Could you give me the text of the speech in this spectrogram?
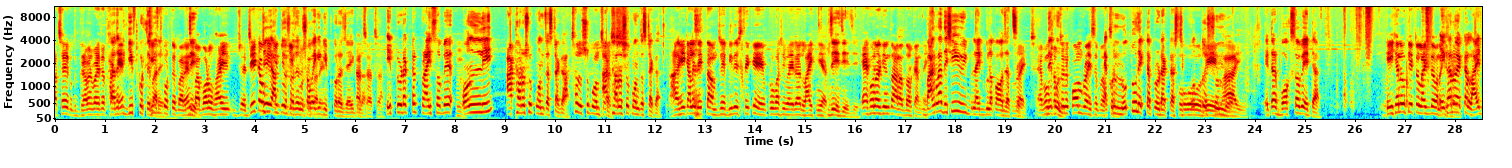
আছে গ্রামের বাড়িতে থাকে। তাদেরকে গিফট করতে পারে। করতে পারেন বা বড় ভাই যে- কাউকে কিন্তু সবাইকে গিফট করা যায় এগুলো। আচ্ছা, আচ্ছা। এই প্রোডাক্টটার প্রাইস হবে অনলি আঠারোশো পঞ্চাশ টাকা। আঠারোশো পঞ্চাশ। আঠারোশো পঞ্চাশ টাকা। আগেকালে দেখতাম যে বিদেশ থেকে প্রবাসী ভাইরা লাইট নিয়ে আসে। জি জি জি। এখন আর কিন্তু আনার দরকার নেই। ওই লাইটগুলা পাওয়া যাচ্ছে। রাইট এবং সবচেয়ে কম প্রাইসে এখন নতুন একটা প্রোডাক্ট আসছে কত সুন্দর। এটার বক্স হবে এটা। এইখানেও কি একটা লাইট দেওয়া নাকি এখানেও একটা লাইট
